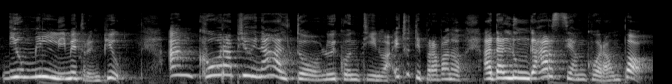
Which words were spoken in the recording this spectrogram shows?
di un millimetro in più. Ancora più in alto, lui continua, e tutti provano ad allungarsi ancora un po'.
